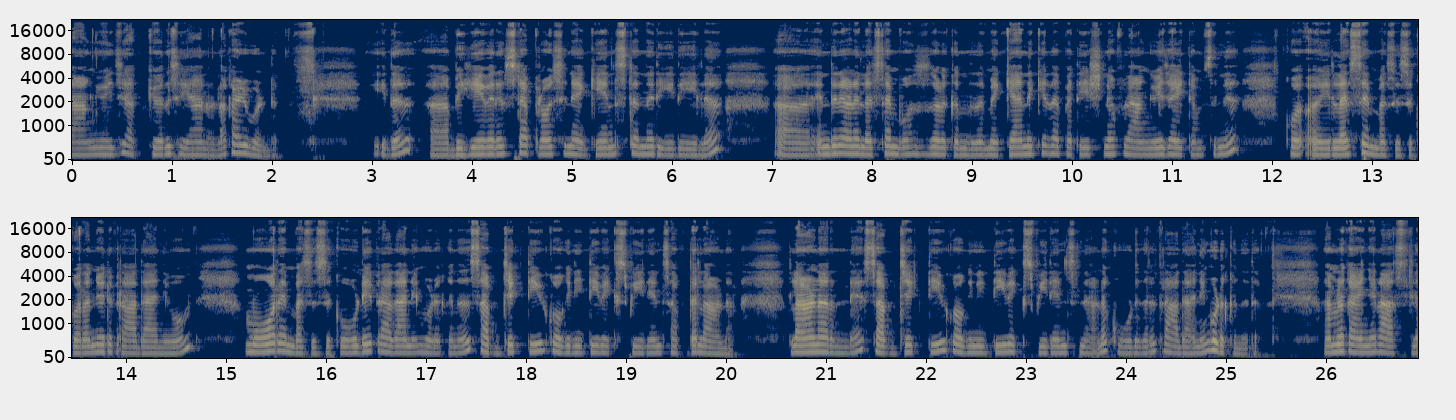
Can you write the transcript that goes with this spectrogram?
ലാംഗ്വേജ് അക്വയർ ചെയ്യാനുള്ള കഴിവുണ്ട്. ഇത് ബിഹേവിയറിസ്റ്റ് അപ്രോച്ചിന് എഗെയിൻസ്റ്റ് എന്ന രീതിയിൽ എന്തിനാണ് ലെസ് എംബോസിസ് എടുക്കുന്നത്? മെക്കാനിക്കൽ റെപ്പറ്റേഷൻ ഓഫ് ലാംഗ്വേജ് ഐറ്റംസിന് ലെസ് എംബസിസ് കുറഞ്ഞൊരു പ്രാധാന്യവും മോർ എംബസിസ് കൂടെ പ്രാധാന്യം കൊടുക്കുന്നത് subjective cognitive experience of the learner ലേണറിന്റെ സബ്ജക്റ്റീവ് കൊഗ്നിറ്റീവ് എക്സ്പീരിയൻസിനാണ് കൂടുതൽ പ്രാധാന്യം കൊടുക്കുന്നത്. നമ്മൾ കഴിഞ്ഞ ക്ലാസ്സിൽ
